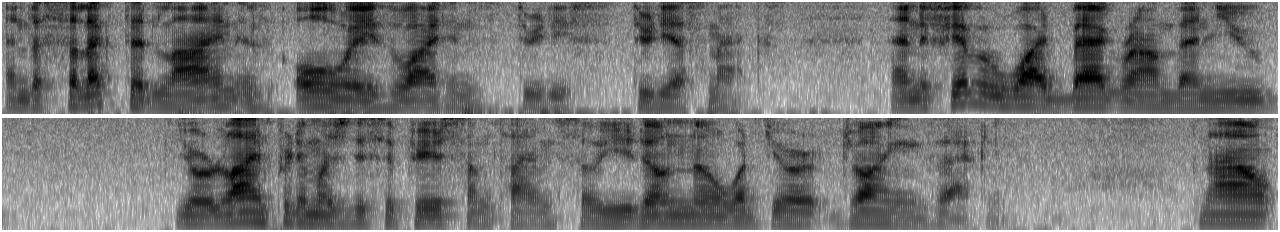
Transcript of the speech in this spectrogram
And the selected line is always white in 3D, 3ds Max. And if you have a white background, then you your line pretty much disappears sometimes, so you don't know what you're drawing exactly. Now,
